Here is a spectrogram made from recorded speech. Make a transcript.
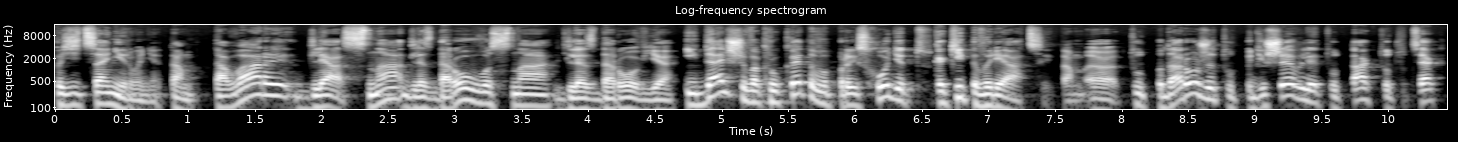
позиционирование. Там товары для сна, для здорового сна, для здоровья. И дальше вокруг этого происходят какие-то вариации. Там, э, тут подороже, тут подешевле, тут так, тут вот всяк.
